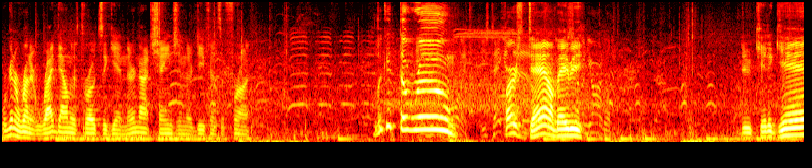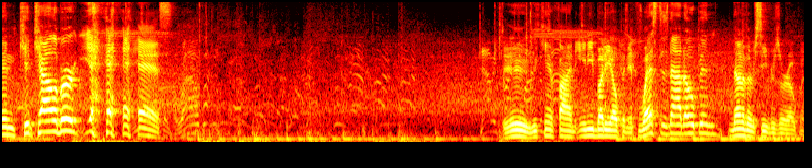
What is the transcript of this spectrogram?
We're going to run it right down their throats again. They're not changing their defensive front. Look at the room. First down, baby. Do kid again. Kid caliber. Yes. Dude, we can't find anybody open. If West is not open, none of the receivers are open.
